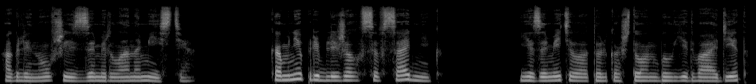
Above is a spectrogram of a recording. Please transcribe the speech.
Оглянувшись, замерла на месте. Ко мне приближался всадник. Я заметила только, что он был едва одет,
